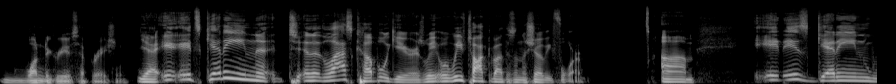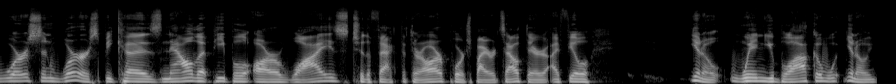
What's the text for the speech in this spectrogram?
one degree of separation. Yeah, it, it's getting to the last couple years. We we've talked about this on the show before. Um, it is getting worse and worse because now that people are wise to the fact that there are porch pirates out there, I feel, you know, when you block a, you know,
